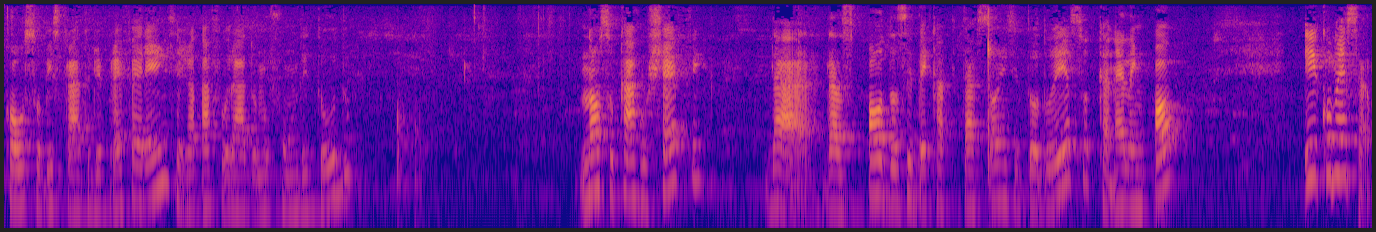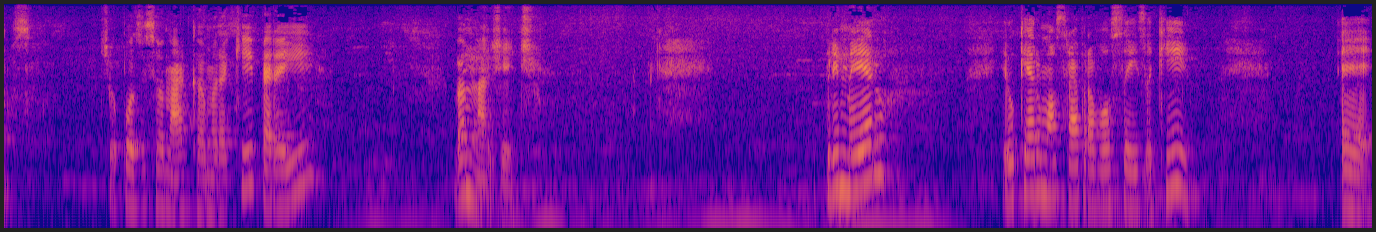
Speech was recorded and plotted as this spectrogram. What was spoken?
com o substrato de preferência, já tá furado no fundo e tudo. Nosso carro-chefe da, das podas e decapitações e tudo isso, canela em pó. E começamos. Deixa eu posicionar a câmera aqui, peraí. Vamos lá, gente. Primeiro, eu quero mostrar para vocês aqui é,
